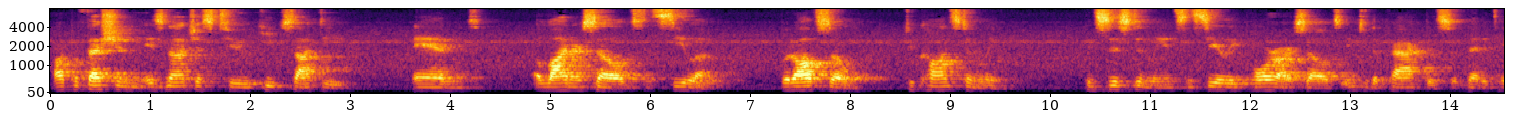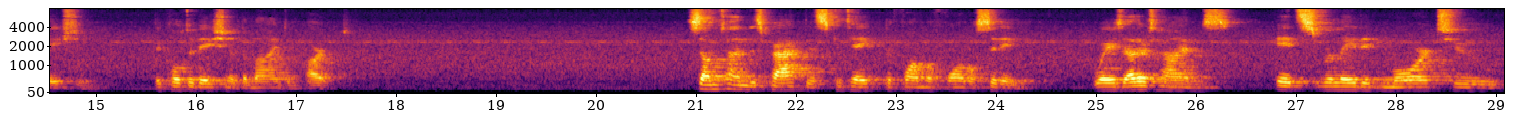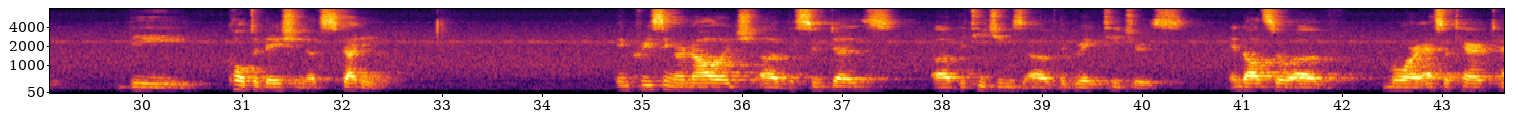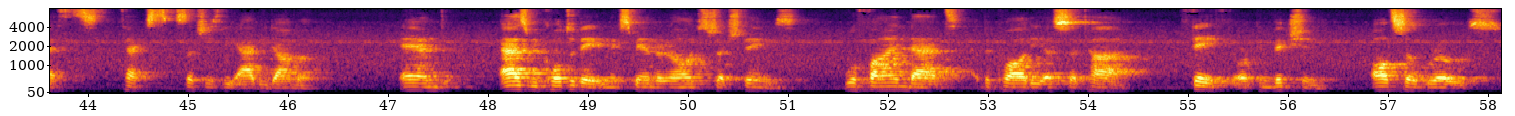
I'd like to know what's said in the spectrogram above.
Our profession is not just to keep sati and align ourselves with sila, but also to constantly, consistently, and sincerely pour ourselves into the practice of meditation, the cultivation of the mind and heart. Sometimes this practice can take the form of formal sitting, whereas other times it's related more to the cultivation of study, increasing our knowledge of the suttas, of the teachings of the great teachers, and also of more esoteric texts, texts such as the Abhidhamma. And as we cultivate and expand our knowledge of such things, we'll find that the quality of saddha, faith or conviction, also grows.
